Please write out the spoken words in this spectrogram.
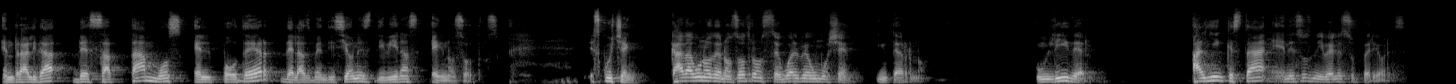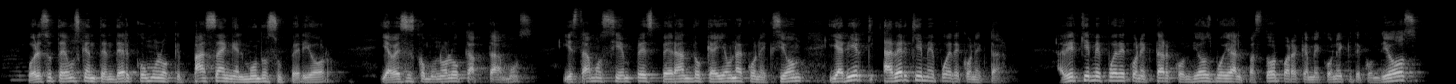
en realidad desatamos el poder de las bendiciones divinas en nosotros. Escuchen, cada uno de nosotros se vuelve un Moshe interno, un líder, alguien que está en esos niveles superiores. Por eso tenemos que entender cómo lo que pasa en el mundo superior y a veces como no lo captamos y estamos siempre esperando que haya una conexión y a ver, a ver quién me puede conectar. A ver quién me puede conectar con Dios. Voy al pastor para que me conecte con Dios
